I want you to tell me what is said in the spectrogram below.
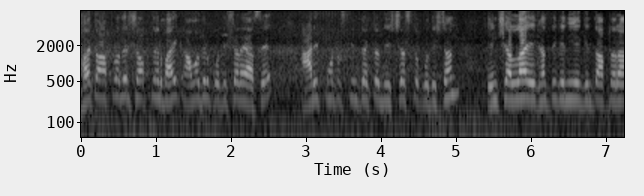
হয়তো আপনাদের স্বপ্নের বাইক আমাদের প্রতিষ্ঠানে আছে। আরিফ মোটরস কিন্তু একটা বিশ্বস্ত প্রতিষ্ঠান। ইনশাল্লাহ এখান থেকে নিয়ে কিন্তু আপনারা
